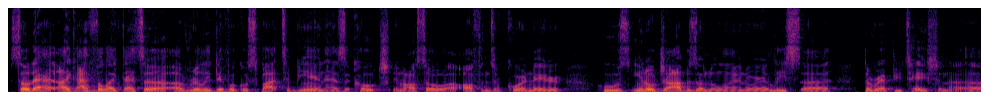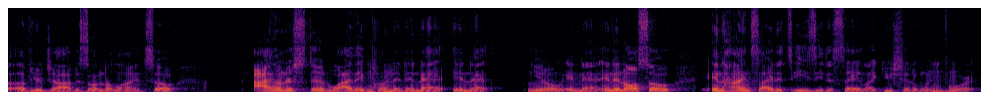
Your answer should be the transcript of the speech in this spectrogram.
So that like I feel like that's a, a really difficult spot to be in as a coach and also an offensive coordinator whose you know job is on the line or at least uh, the reputation uh, of your job is on the line. So I understood why they punted in that in that you know in that and then also in hindsight it's easy to say like you should have went for it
